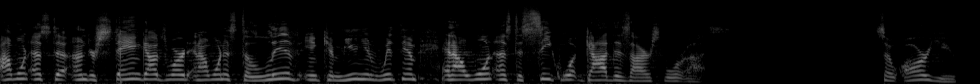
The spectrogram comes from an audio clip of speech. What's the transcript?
I want us to understand God's word and I want us to live in communion with him and I want us to seek what God desires for us. So are you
